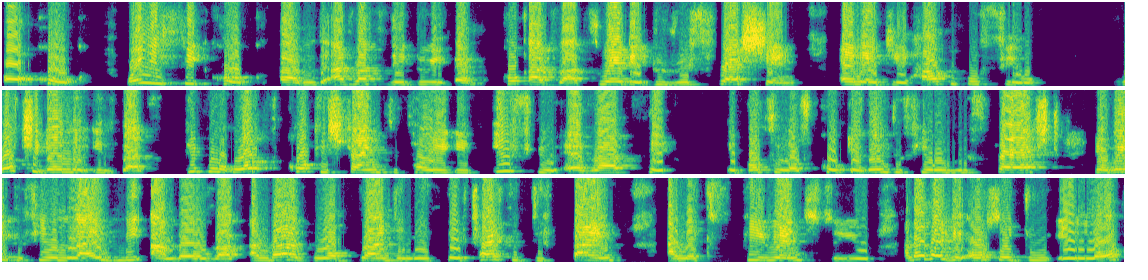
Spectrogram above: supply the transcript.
or Coke. When you see Coke, um, the adverts they do, um, Coke adverts where they do refreshing energy, how people feel. What you don't know is that people, what Coke is trying to tell you is if you ever take a bottle of Coke, you're going to feel refreshed, you're going to feel lively and all that. And that's what branding is. They try to define an experience to you. And that's why they also do a lot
